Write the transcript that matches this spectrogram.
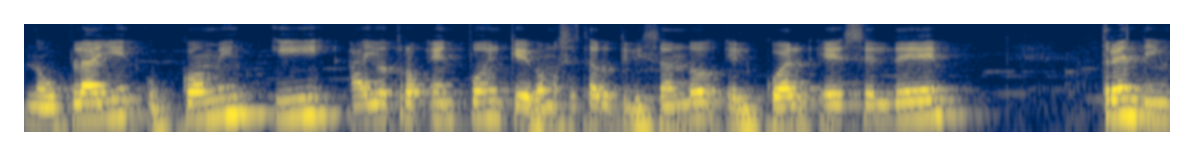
no plugin, upcoming y hay otro endpoint que vamos a estar utilizando, el cual es el de trending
